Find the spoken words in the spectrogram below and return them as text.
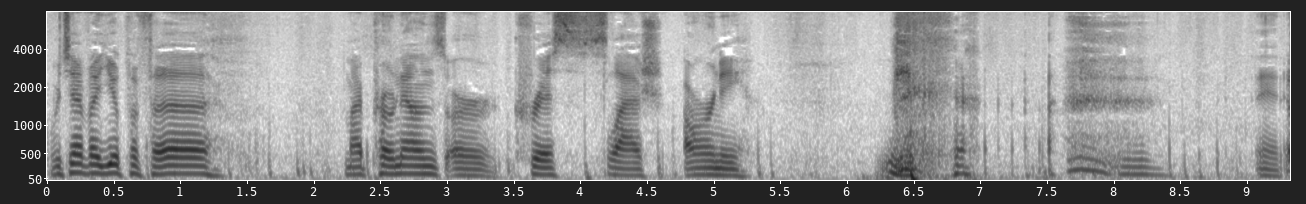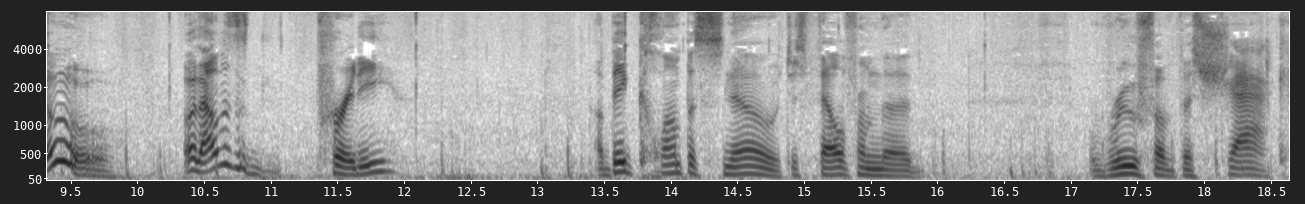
Whichever you prefer. My pronouns are Chris slash Arnie. and oh, Oh, that was pretty. A big clump of snow just fell from the roof of the shack.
